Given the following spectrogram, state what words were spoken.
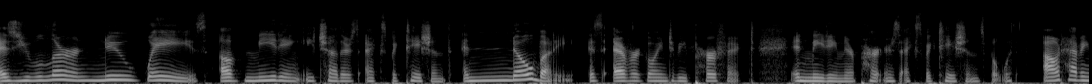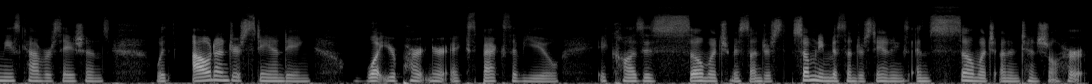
as you learn new ways of meeting each other's expectations. And nobody is ever going to be perfect in meeting their partner's expectations. But without having these conversations, without understanding what your partner expects of you, it causes so much misunderst- so many misunderstandings and so much unintentional hurt.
